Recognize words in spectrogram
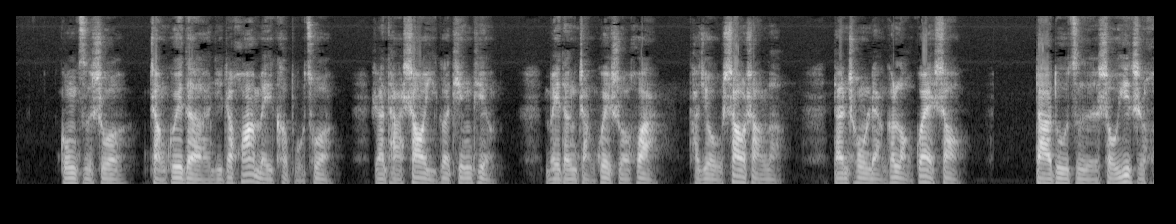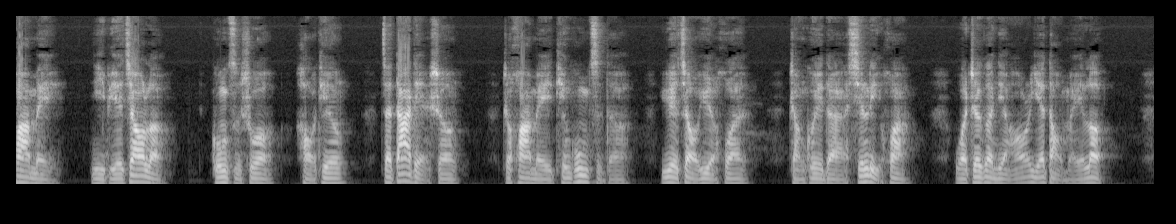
公子说：“掌柜的，你这画眉可不错，让他烧一个听听。”没等掌柜说话。他就哨上了，单冲两个老怪哨。大肚子手一指画眉：“你别叫了。”公子说：“好听，再大点声。”这画眉听公子的，越叫越欢。掌柜的心里话：“我这个鸟也倒霉了。”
